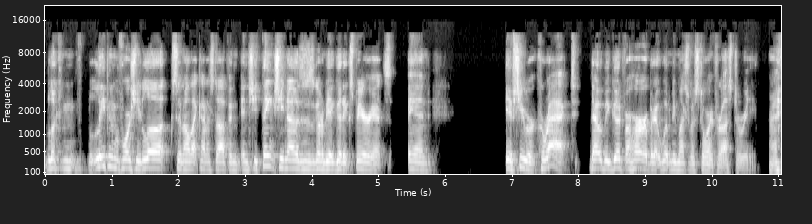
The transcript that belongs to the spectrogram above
looking leaping before she looks and all that kind of stuff and, and she thinks she knows this is going to be a good experience and if she were correct that would be good for her but it wouldn't be much of a story for us to read right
